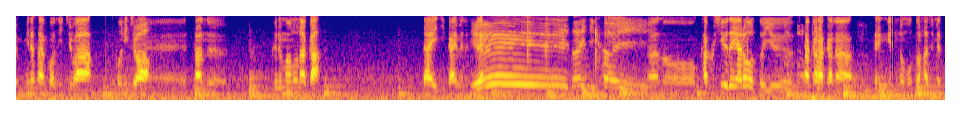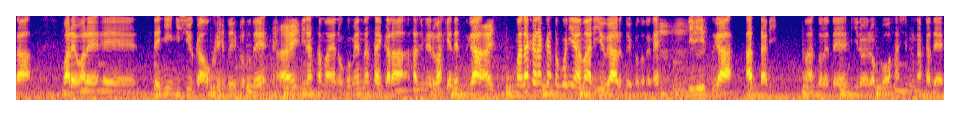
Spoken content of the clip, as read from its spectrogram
えー皆さんこんにちは、こんにちは。えーサヌ車の中第2回目ですイねエーイ第2回。あのー隔週でやろうという高らかな宣言のもと始めた我々えーすで、に2週間遅れということではい。皆様へのごめんなさいから始めるわけですが、はい。まあ、なかなかそこにはまあ理由があるということでね、リリース。スがあったり、まあ、それでいろいろこう走る中で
